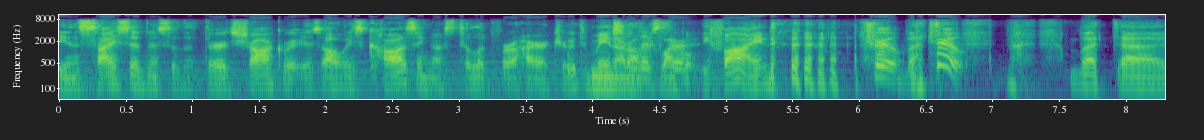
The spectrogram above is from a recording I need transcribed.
The incisiveness of the third chakra is always causing us to look for a higher truth. We may not always like for- what we find, True, But- true. but uh,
